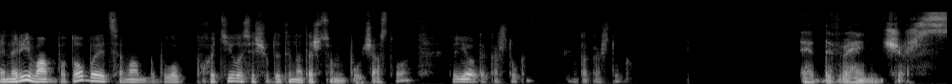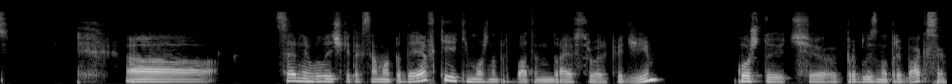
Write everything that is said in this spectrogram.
НРІ, вам подобається, вам би було б хотілося, щоб дитина теж в цьому поучаствувала. То є отака штука. Отака штука. Adventures. Це невеличкі так само PDF-ки, які можна придбати на Drive-Thru RPG. Коштують е, приблизно 3 бакси.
